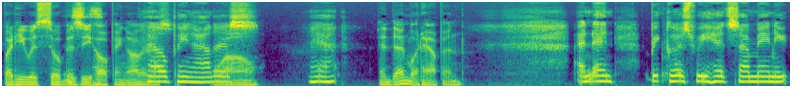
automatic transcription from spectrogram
But he was so busy helping others. helping others. Wow. Yeah. And then what happened? And then because we had so many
